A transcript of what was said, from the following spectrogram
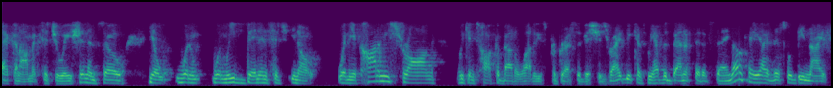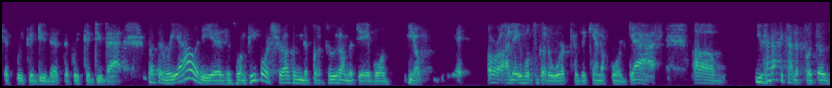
economic situation. And so, you know, when when we've been in such, you know, when the economy's strong, we can talk about a lot of these progressive issues, right? Because we have the benefit of saying, okay, yeah, this would be nice if we could do this, if we could do that. But the reality is, is when people are struggling to put food on the table, you know, or unable to go to work because they can't afford gas, um, you have to kind of put those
